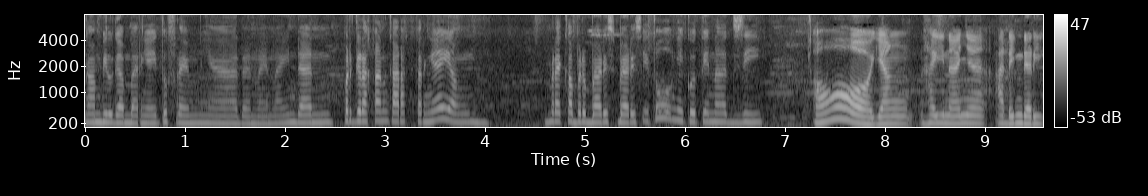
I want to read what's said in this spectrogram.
ngambil gambarnya itu frame-nya dan lain-lain dan pergerakan karakternya yang mereka berbaris-baris itu ngikutin Nazi. Oh, yang hainanya ada yang dari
